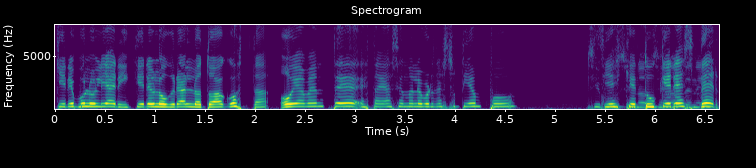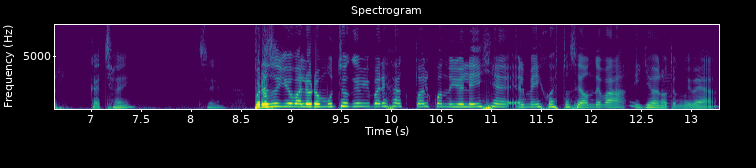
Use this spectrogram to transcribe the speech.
quiere pololear y quiere lograrlo a toda costa, obviamente estáis haciéndole perder su tiempo Sí, si pues, es que no- tú si no quieres tenés- ver, ¿cachai? Sí. Por eso yo valoro mucho que mi pareja actual, cuando yo le dije, él me dijo esto, sé a dónde va, y yo no tengo idea,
